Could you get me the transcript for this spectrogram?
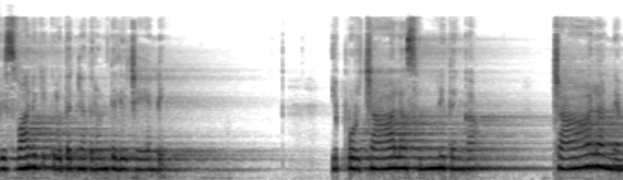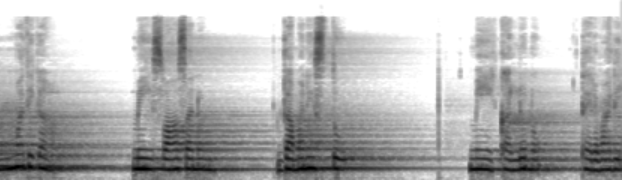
విశ్వానికి కృతజ్ఞతలను తెలియచేయండి. ఇప్పుడు చాలా సున్నితంగా చాలా నెమ్మదిగా మీ శ్వాసను గమనిస్తూ మీ కళ్ళును తెరవాలి.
